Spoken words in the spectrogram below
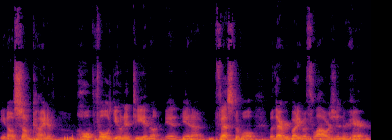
you know, some kind of hopeful unity in a, in, in a festival with everybody with flowers in their hair.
